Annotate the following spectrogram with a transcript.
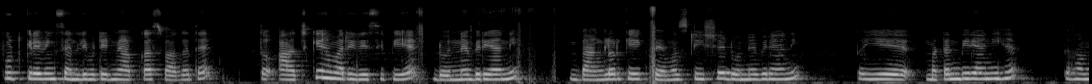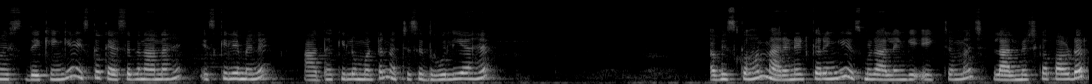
फ़ूड क्रेविंग्स अनलिमिटेड में आपका स्वागत है। तो आज की हमारी रेसिपी है डोने बिरयानी। बैंगलोर की एक फ़ेमस डिश है डोने बिरयानी। तो ये मटन बिरयानी है। तो हम इस देखेंगे इसको कैसे बनाना है। इसके लिए मैंने आधा किलो मटन अच्छे से धो लिया है। अब इसको हम मैरिनेट करेंगे। इसमें डालेंगे एक चम्मच लाल मिर्च का पाउडर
